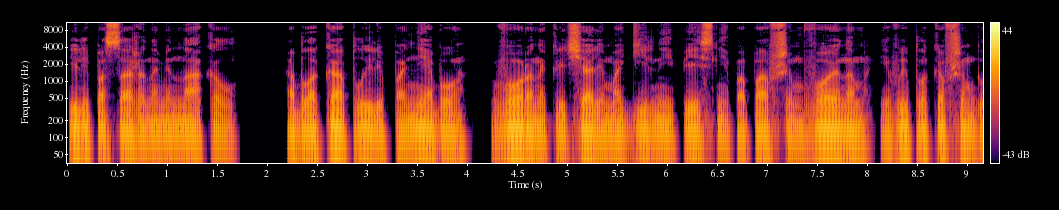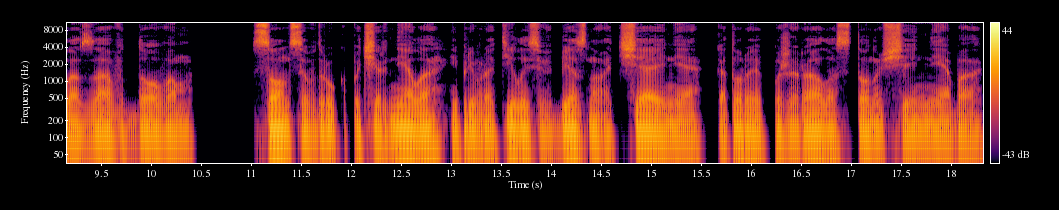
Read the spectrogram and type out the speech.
или посаженными на кол. Облака плыли по небу, Вороны кричали могильные песни попавшим воинам и выплакавшим глаза вдовам. Солнце вдруг почернело и превратилось в бездну отчаяния, которая пожирала стонущее небо.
